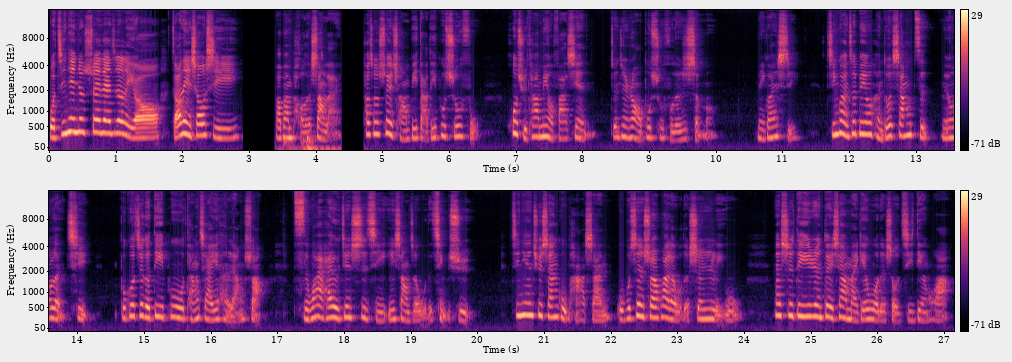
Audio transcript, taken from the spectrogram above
我今天就睡在这里哦，早点休息。”老板跑了上来，他说：“睡床比打地铺舒服。”或许他没有发现，真正让我不舒服的是什么。没关系，尽管这边有很多箱子，没有冷气，不过这个地铺躺起来也很凉爽。此外，还有一件事情影响着我的情绪。今天去山谷爬山，我不慎摔坏了我的生日礼物，那是第一任对象买给我的手机电话，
